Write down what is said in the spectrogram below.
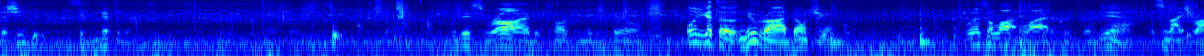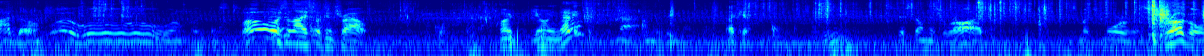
Fishy. significant. With this rod, it's hard for me to tell. Well, you get the new rod, don't you? Well, it's a lot lighter. It's a, Yeah. It's a nice rod, though. whoa, whoa, whoa, whoa. I don't think this is- Whoa, it's a nice looking trout. Are you me to? Nah, I'm gonna be Okay. It's just on this rod. It's much more of a struggle.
